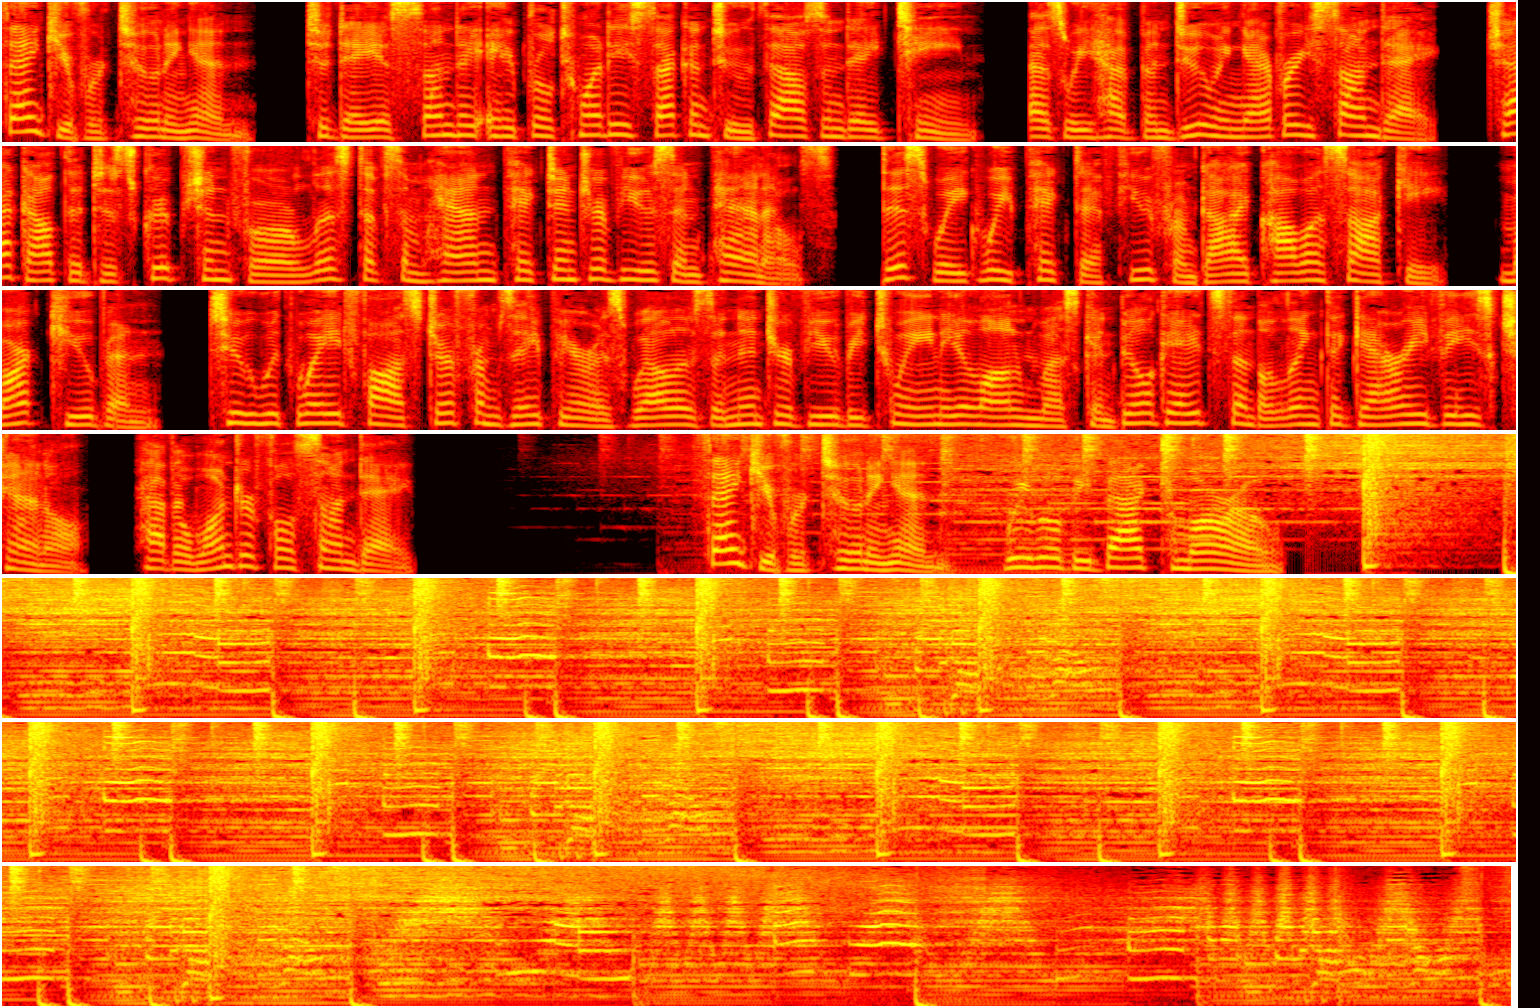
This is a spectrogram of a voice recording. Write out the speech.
Thank you for tuning in. Today is Sunday, April 22, 2018. As we have been doing every Sunday, check out the description for a list of some hand picked interviews and panels. This week we picked a few from Guy Kawasaki, Mark Cuban, two with Wade Foster from Zapier, as well as an interview between Elon Musk and Bill Gates and the link to Gary Vee's channel. Have a wonderful Sunday. Thank you for tuning in. We will be back tomorrow we Yo, yo, yo.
